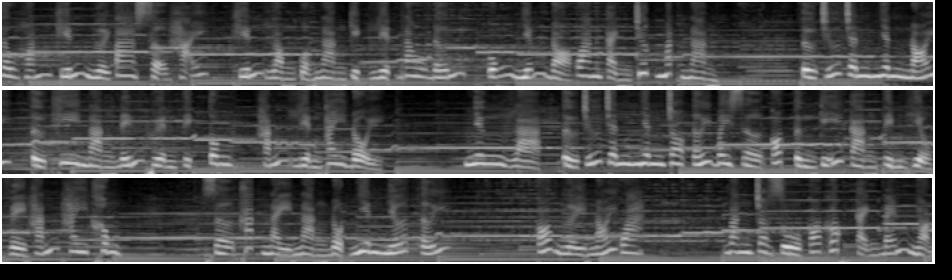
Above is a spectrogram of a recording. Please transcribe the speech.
sâu hoắm khiến người ta sợ hãi, Khiến lòng của nàng kịch liệt đau đớn, Cũng nhiễm đỏ quang cảnh trước mắt nàng. Từ chữ chân nhân nói, Từ khi nàng đến huyền tịch tung Hắn liền thay đổi. Nhưng là, từ chữ chân nhân cho tới bây giờ Có từng kỹ càng tìm hiểu về hắn hay không? Giờ khắc này nàng đột nhiên nhớ tới. Có người nói qua, Băng cho dù có góc cạnh bén nhọn,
